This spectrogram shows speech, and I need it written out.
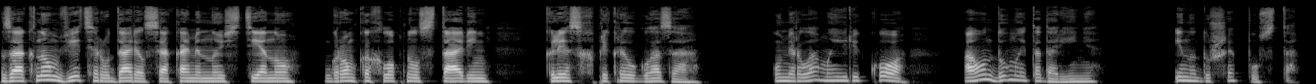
За окном ветер ударился о каменную стену, громко хлопнул ставень, Клесх прикрыл глаза. Умерла Майрико, а он думает о Дарине. И на душе пусто.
